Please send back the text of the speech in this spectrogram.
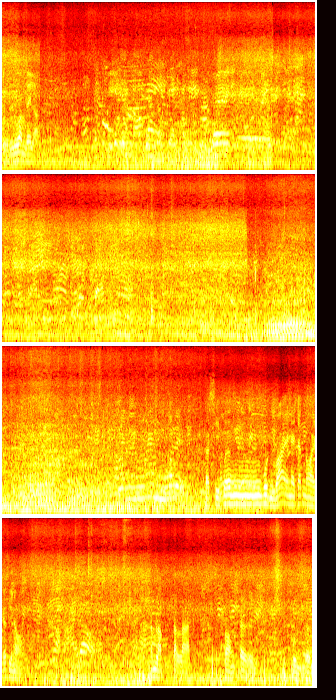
ศูนย์ร่วมเลยเหรอ กะสีเบิงวุ่นวายในจักหน่อยแล้วพี่น้องสำหรับตลาดคลองเตยบุ่นเบิง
